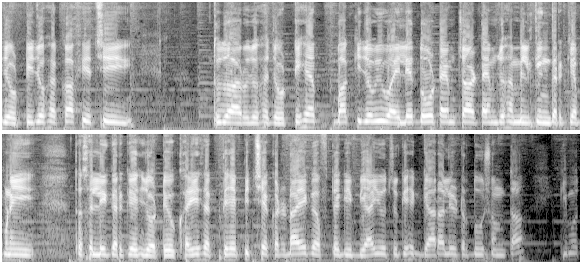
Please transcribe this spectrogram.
जोटी जो है काफ़ी अच्छी तुदारू जो है जोटी है। बाकी जो भी वाइले दो टाइम चार टाइम जो है मिल्किंग करके अपनी तसली करके इस जोटी को खरीद सकते हैं। पीछे कटड़ा एक हफ़्ते की ब्याई हो चुकी है, ग्यारह लीटर दूध क्षमता, कीमत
